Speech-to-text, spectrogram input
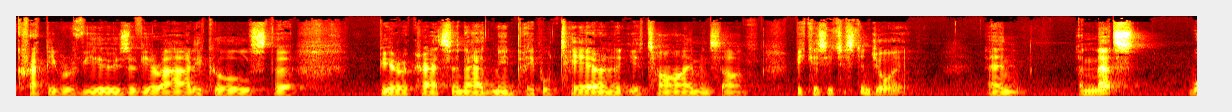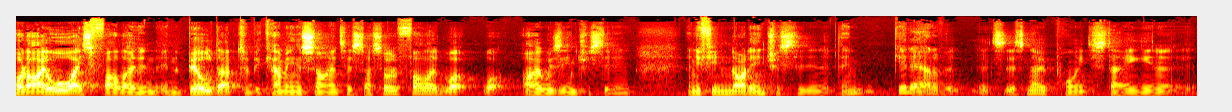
crappy reviews of your articles, the bureaucrats and admin people tearing at your time and so on because you just enjoy it. And, and that's what I always followed in, in the build up to becoming a scientist. I sort of followed what, what I was interested in. And if you're not interested in it, then get out of it. It's, there's no point staying in it.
